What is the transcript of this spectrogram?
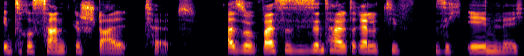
interessant gestaltet. Also, weißt du, sie sind halt relativ sich ähnlich.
